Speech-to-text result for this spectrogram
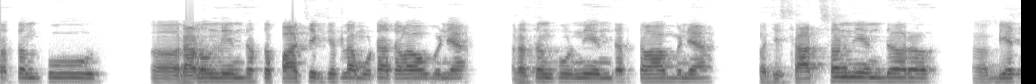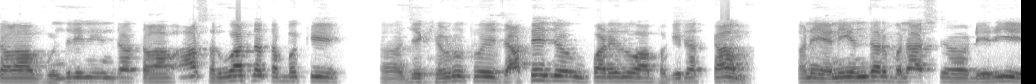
રતનપુર રાણોલની અંદર તો પાંચેક જેટલા મોટા તળાવો બન્યા. રતનપુરની અંદર તળાવ બન્યા. પછી સાતસણની અંદર બે તળાવ, ગુંદરીની અંદર તળાવ. આ શરૂઆતના તબક્કે જે ખેડૂતોએ જાતે જ ઉપાડેલું આ ભગીરથ કામ અને એની અંદર બનાસ ડેરીએ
